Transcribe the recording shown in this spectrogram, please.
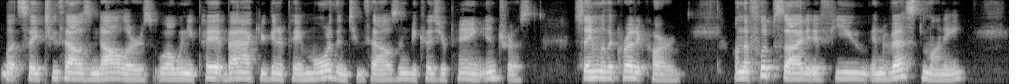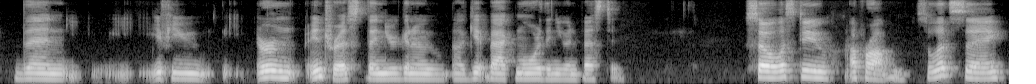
let's say $2,000, well when you pay it back you're going to pay more than 2000 because you're paying interest. Same with a credit card. On the flip side, if you invest money, then if you earn interest, then you're going to uh, get back more than you invested. So let's do a problem. So let's say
